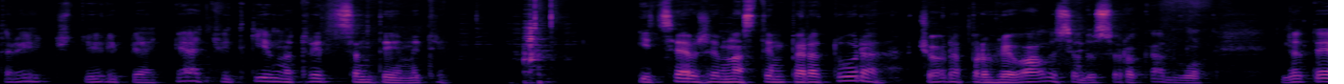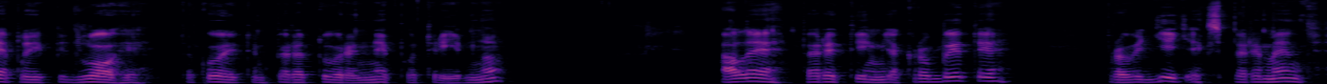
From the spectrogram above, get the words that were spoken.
три, чотири, п'ять. П'ять вітків на 30 сантиметрів. І це вже в нас температура вчора прогрівалася до 42. Для теплої підлоги такої температури не потрібно. Але перед тим, як робити, проведіть експеримент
